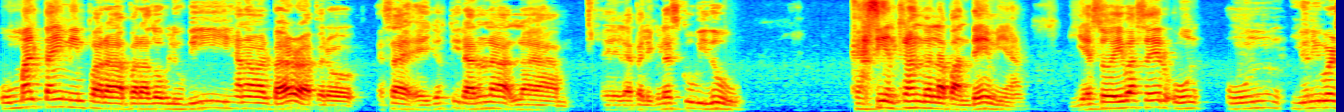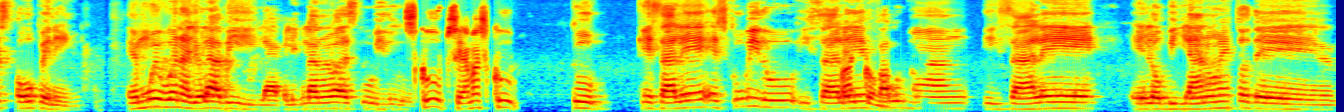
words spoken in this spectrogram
un mal timing para, para WB y Hanna-Barbera, pero o sea, ellos tiraron la, la, eh, la película Scooby-Doo casi entrando en la pandemia y eso iba a ser un, un universe opening. Es muy buena, yo la vi, la película nueva de Scooby-Doo. Scoop, se llama Scoop. Scoop, que sale Scooby-Doo y sale Falcon. Fabulman y sale eh, los villanos estos de...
